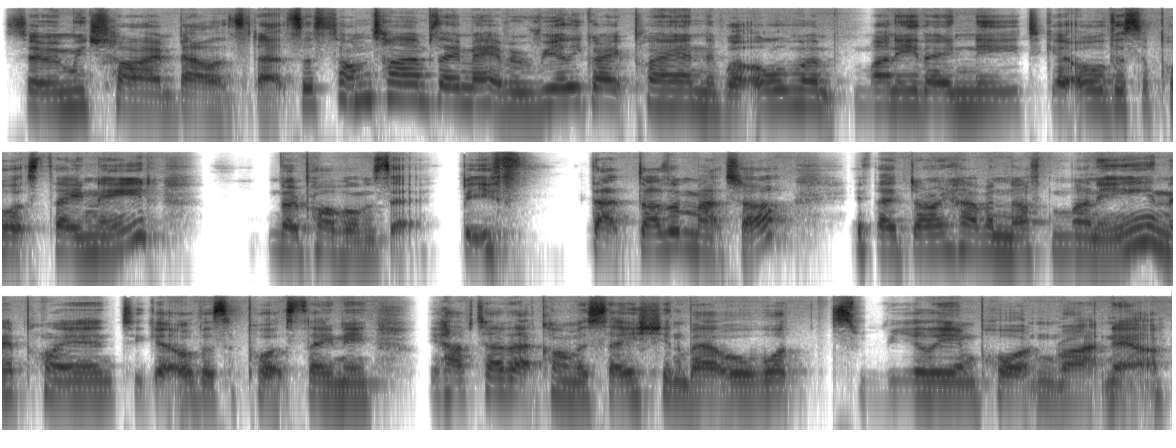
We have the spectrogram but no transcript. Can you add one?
So when we try and balance that, so sometimes they may have a really great plan, they've got all the money they need to get all the supports they need, no problems there. But if that doesn't match up, if they don't have enough money in their plan to get all the supports they need, we have to have that conversation about, well, what's really important right now?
